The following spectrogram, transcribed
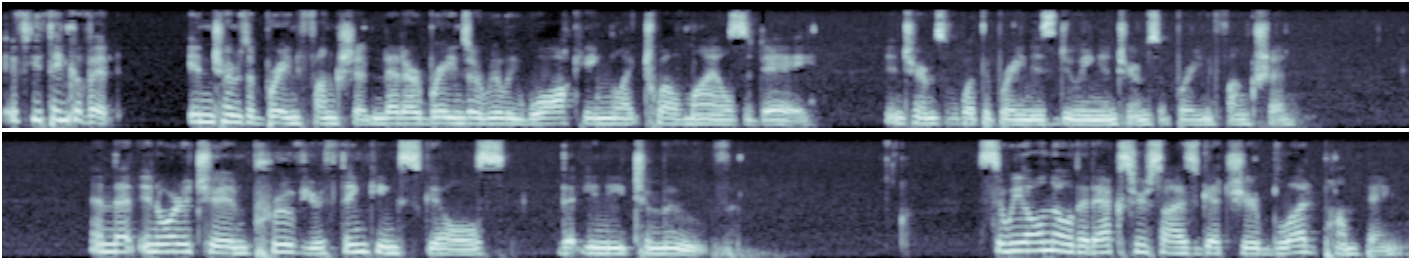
if you think of it in terms of brain function, that our brains are really walking like 12 miles a day in terms of what the brain is doing in terms of brain function. And that in order to improve your thinking skills, that you need to move. So we all know that exercise gets your blood pumping.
